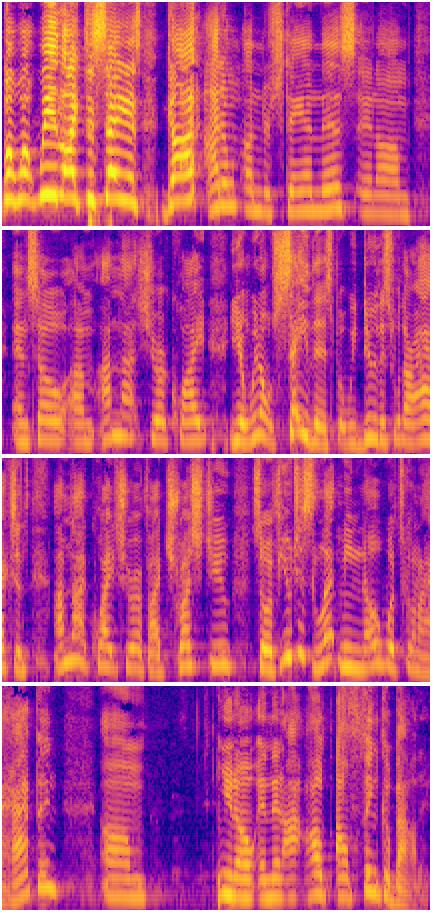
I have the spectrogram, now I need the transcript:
But what we like to say is, God, I don't understand this. And, um, and so um, I'm not sure quite, you know, we don't say this, but we do this with our actions. I'm not quite sure if I trust you. So if you just let me know what's going to happen, um, you know, and then I, will I'll think about it.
